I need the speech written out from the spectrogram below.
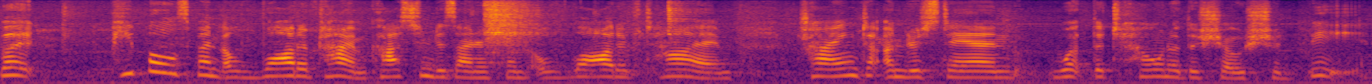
But people spend a lot of time, costume designers spend a lot of time trying to understand what the tone of the show should be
